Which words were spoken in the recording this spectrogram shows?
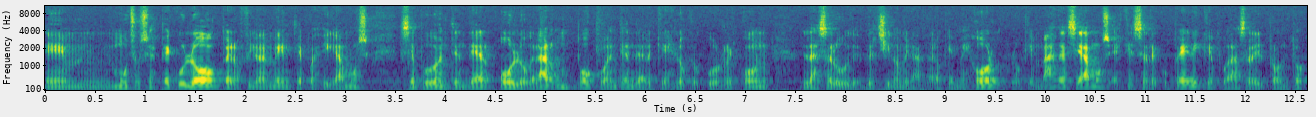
Eh, mucho se especuló, pero finalmente, pues digamos, se pudo entender o lograr un poco entender qué es lo que ocurre con la salud del chino Miranda. Lo que mejor, lo que más deseamos es que se recupere y que pueda salir pronto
